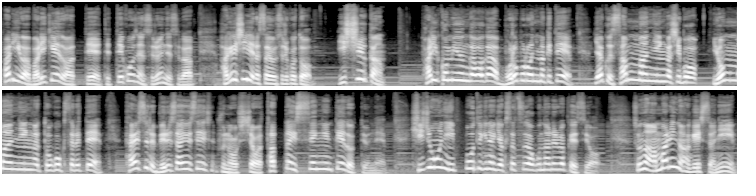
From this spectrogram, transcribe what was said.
パリはバリケードをあって徹底抗戦するんですが激しい争いをすること1週間パリコミューン側がボロボロに負けて約3万人が死亡4万人が投獄されて対するベルサイユ政府の死者はたった1000人程度っていうね非常に一方的な虐殺が行われるわけですよそのあまりの激しさに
